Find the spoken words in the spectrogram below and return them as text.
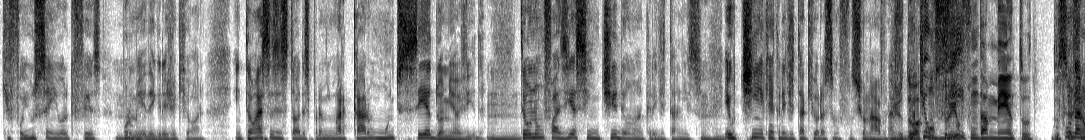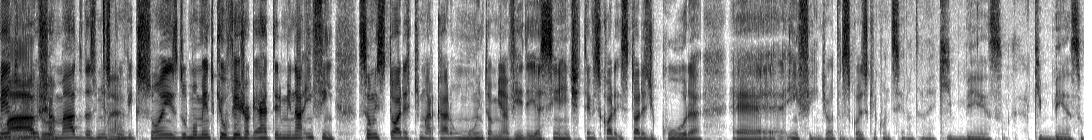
que foi o Senhor que fez uhum. por meio da igreja que ora. Então essas histórias para mim marcaram muito cedo a minha vida. Uhum. Então não fazia sentido eu não acreditar nisso. Uhum. Eu tinha que acreditar que a oração funcionava. Ajudou a construir o fundamento do fundamento chamado. do meu chamado, das minhas é. convicções, do momento que eu vejo a guerra terminar. Enfim, são histórias que marcaram muito a minha vida. E assim, a gente teve histórias de cura, é, enfim, de outras coisas que aconteceram também. Que benção, que benção.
